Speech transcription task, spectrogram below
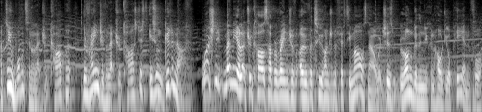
I do want an electric car, but the range of electric cars just isn't good enough. Well, actually, many electric cars have a range of over 250 miles now, which is longer than you can hold your pee in for.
